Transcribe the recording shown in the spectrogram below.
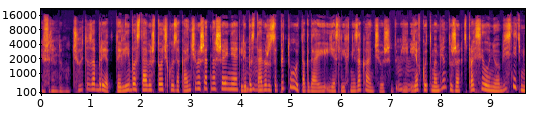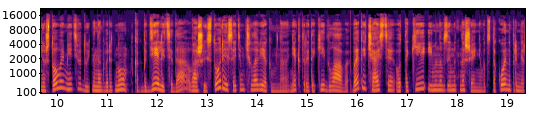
Я все время думала, что это за бред? Ты либо ставишь точку и заканчиваешь отношения, либо mm-hmm. ставишь запятую тогда, если их не заканчиваешь. Mm-hmm. И я в какой-то момент уже спросила у нее, объясните мне, что вы имеете в виду. Она говорит, ну, как бы делите, да, ваши истории с этим человеком на некоторые такие главы. В этой части вот такие именно взаимоотношения, вот с такой, например,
